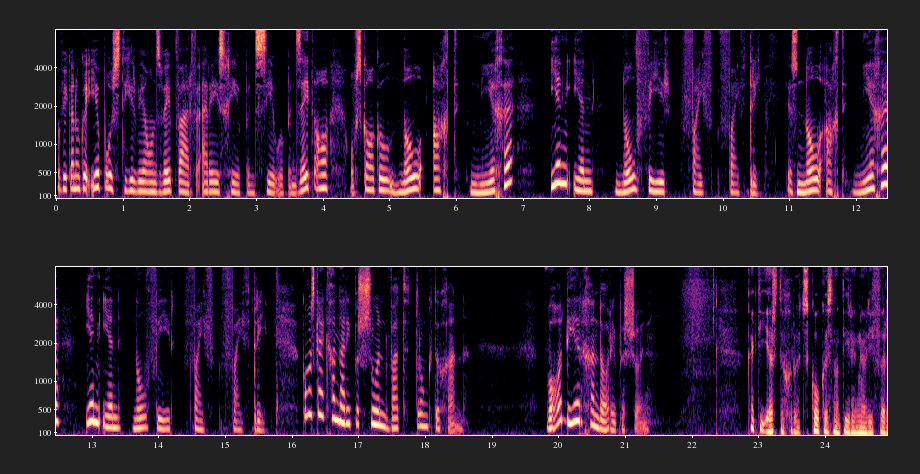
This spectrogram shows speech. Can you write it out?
of jy kan ook 'n e-pos stuur via ons webwerf rsg.co.za of skakel 089 1104553. Dis 089 1104553. Kom ons kyk gou na die persoon wat tronk toe gaan. Waardeur gaan daardie persoon? Kyk, die eerste groot skok is natuurlik nou die vir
